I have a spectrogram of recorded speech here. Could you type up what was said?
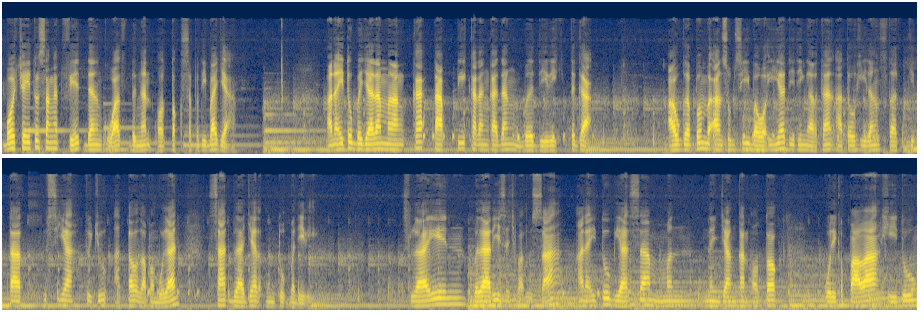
bocah itu sangat fit dan kuat dengan otot seperti baja. Anak itu berjalan melangkah tapi kadang-kadang berdiri tegak. Auga pun berasumsi bahwa ia ditinggalkan atau hilang sekitar usia 7 atau 8 bulan saat belajar untuk berdiri. Selain berlari secepat rusa, anak itu biasa menenjangkan otot, kulit kepala, hidung,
